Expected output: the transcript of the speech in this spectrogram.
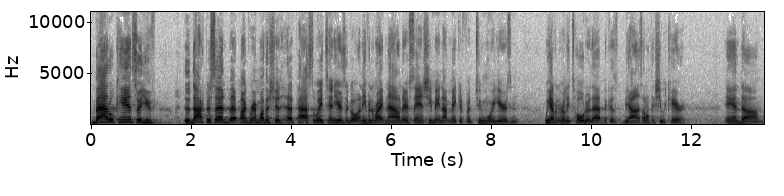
battled cancer, you've, the doctor said that my grandmother should have passed away 10 years ago, and even right now they're saying she may not make it for two more years, and we haven't really told her that because, to be honest, I don't think she would care. And, um,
